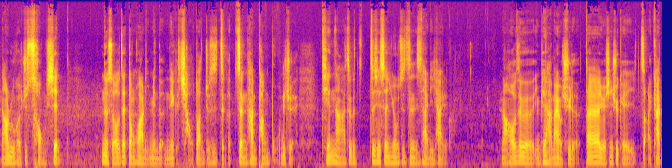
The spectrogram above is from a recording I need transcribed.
然后如何去重现那时候在动画里面的那个桥段，就是整个震撼磅礴，我就觉得天哪，这个这些声优是真的是太厉害了。然后这个影片还蛮有趣的，大家有兴趣可以找来看。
